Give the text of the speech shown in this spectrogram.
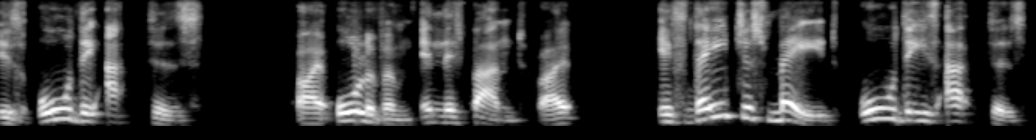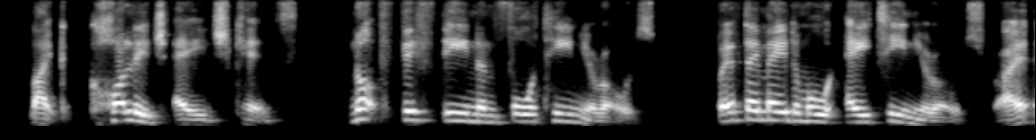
is all the actors, right? All of them in this band, right? If they just made all these actors like college age kids, not 15 and 14 year olds, but if they made them all 18 year olds, right?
